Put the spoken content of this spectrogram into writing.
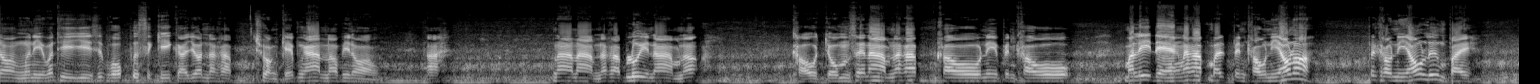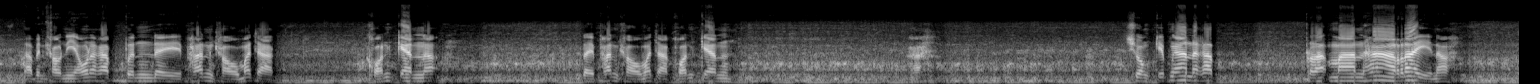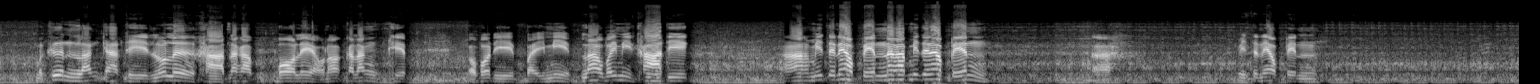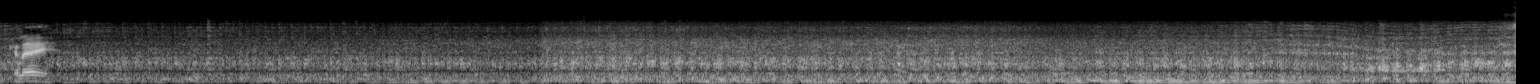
น้องวันนี้วันที่ 26 พฤศจิกายนนะครับ ช่วงเก็บงานเนาะพี่น้อง อะ หน้าน้ำนะครับ ลุยน้ำเนาะ เขาจมใส่น้ำนะครับ เขานี่เป็นเขามะลิแดงนะครับ มันเป็นเขาเหนียวเนาะ เป็นเขาเหนียวลืมไป อะ เป็นเขาเหนียวนะครับเพิ่นได้พันเขามาจากขอนแก่นนะได้พันเขามาจากขอนแก่น อะ ช่วงเก็บงานนะครับ ประมาณ5ไร่เนาะมาขึ้นหลังจากที่โรลเลอร์ขาดนะครับบอแล้วเนาะกำลังเทปก็พอดีใบมีดเล่าใบมีดขาดอีกอะมีแต่แนวเป็นนะครับ มีแต่แนวเป็นอะมีแต่แนวเป็นก็เลย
